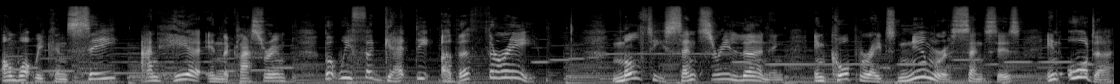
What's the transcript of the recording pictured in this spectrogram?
on what we can see and hear in the classroom, but we forget the other three. Multisensory learning incorporates numerous senses in order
